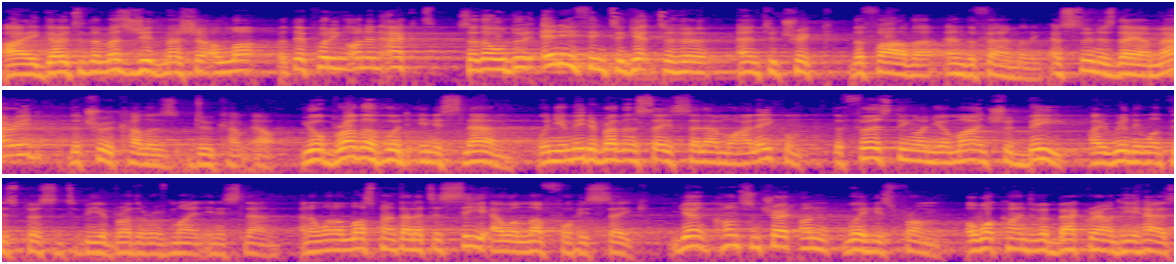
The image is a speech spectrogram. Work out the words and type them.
I go to the masjid, mashallah, but they're putting on an act. So they will do anything to get to her and to trick the father and the family. As soon as they are married, the true colors do come out. Your brotherhood in Islam, when you meet a brother and say, Assalamu alaikum, the first thing on your mind should be, I really want this person to be a brother of mine in Islam. And I want Allah subhanahu wa ta'ala to see our love for his sake. You don't concentrate on where he's from or what kind of a background he has,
